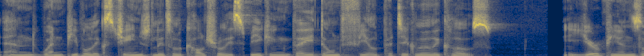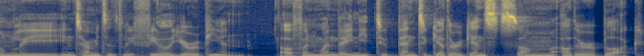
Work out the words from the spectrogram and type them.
And when people exchange little culturally speaking, they don't feel particularly close. Europeans only intermittently feel European, often when they need to bend together against some other bloc.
